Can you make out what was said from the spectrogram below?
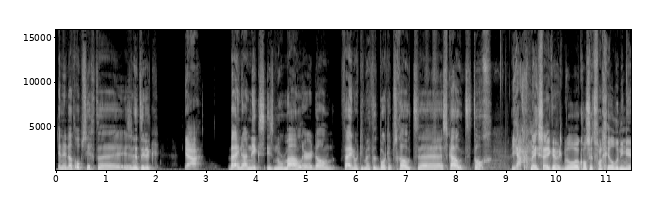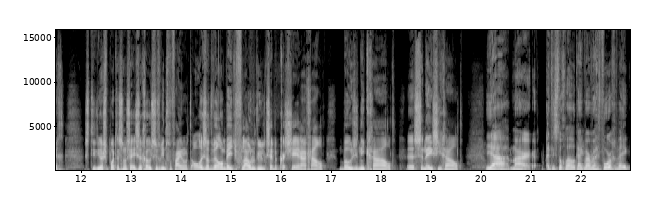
En in dat opzicht is er natuurlijk, ja, bijna niks is normaler dan Feyenoord die met het bord op schoot scout, toch? Ja, nee zeker. Ik bedoel, ook al zit Van Gilde niet meer. Studio Sport is nog steeds de grootste vriend van Feyenoord. Al is dat wel een beetje flauw natuurlijk. Ze hebben Cachera gehaald, Bozeniek gehaald, eh Senesi gehaald. Ja, maar het is toch wel, kijk, waar wij vorige week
